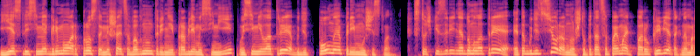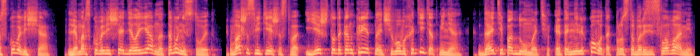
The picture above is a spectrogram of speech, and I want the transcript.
Если семья Гримуар просто вмешается во внутренние проблемы семьи, у семьи Латрея будет полное преимущество. С точки зрения дома Латрея, это будет все равно, что пытаться поймать пару креветок на морского леща. Для морского леща дело явно того не стоит. Ваше святейшество, есть что-то конкретное, чего вы хотите от меня? Дайте подумать. Это нелегко вот так просто выразить словами.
